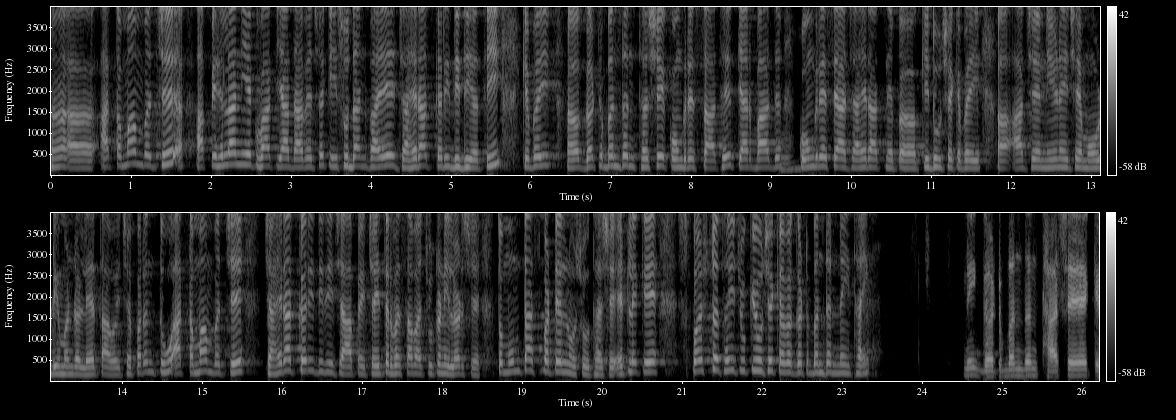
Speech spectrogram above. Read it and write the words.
આ તમામ વચ્ચે આ પહેલાની એક વાત યાદ આવે છે કે ઈસુદાનભાઈએ જાહેરાત કરી દીધી હતી કે ભાઈ ગઠબંધન થશે કોંગ્રેસ સાથે. ત્યારબાદ કોંગ્રેસે આ જાહેરાતને કીધું છે કે ભાઈ આ જે નિર્ણય છે મોવડી મંડળ લેતા હોય છે. પરંતુ આ તમામ વચ્ચે જાહેરાત કરી દીધી છે આપે ચૈતર વસાવા ચૂંટણી લડશે. તો મુમતાઝ પટેલનું શું થશે? એટલે કે સ્પષ્ટ થઈ ચૂક્યું છે કે હવે ગઠબંધન નહીં થાય. નહીં ગઠબંધન થશે કે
